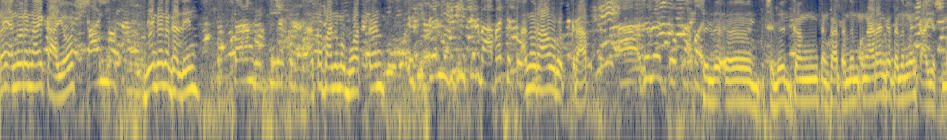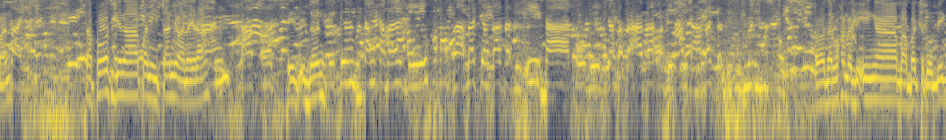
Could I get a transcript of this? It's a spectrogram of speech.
Nay, ano rin nay? Kayos? Ayos. Diyan ka naghalin? Sarang gultiya sir. At paano magbuhat kan? Iti doon mo giti sir babat sa to. Ano raw root crop? Ah, sulod ka po. Sulod, uh, sulod kang sangka tanong. Ang aran ka tanong ng kayos man. Tapos ginapanitan nyo, anay ra? Tapos idon? doon butang sa balde. Babat siyang kagabi sa tubig sa pagkaaga pag iti babat pag iti doon mo sa tubig. O, darwa ka gabi nga babad sa tubig.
